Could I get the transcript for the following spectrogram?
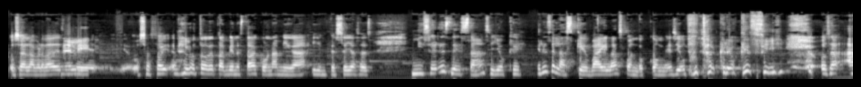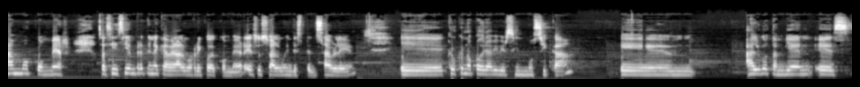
O sea, la verdad es que, o sea, soy, el otro día también estaba con una amiga y empecé, ya sabes, mis eres de esas y yo, ¿qué? ¿Eres de las que bailas cuando comes? Yo, puta, creo que sí. O sea, amo comer. O sea, sí, siempre tiene que haber algo rico de comer. Eso es algo indispensable. Eh, creo que no podría vivir sin música. Eh, algo también es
